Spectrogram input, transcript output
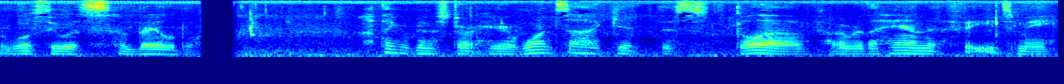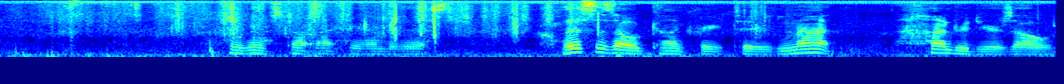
but we'll see what's available. I think we're gonna start here. Once I get this glove over the hand that feeds me, we're gonna start right here under this. This is old concrete too, not 100 years old,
